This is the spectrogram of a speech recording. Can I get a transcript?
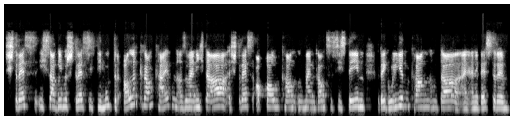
Stress, ich sage immer, Stress ist die Mutter aller Krankheiten. Also wenn ich da Stress abbauen kann und mein ganzes System regulieren kann und da eine bessere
